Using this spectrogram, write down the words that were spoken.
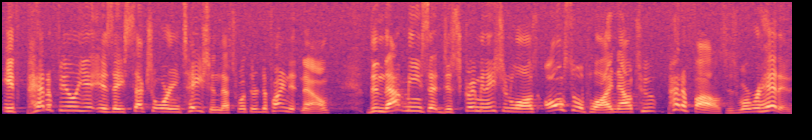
If pedophilia is a sexual orientation, that's what they're defining it now, then that means that discrimination laws also apply now to pedophiles, is where we're headed.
